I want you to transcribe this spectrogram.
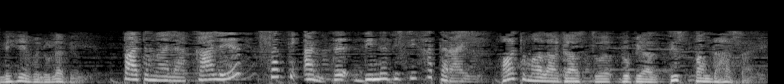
මෙහෙයවනු ලැබේ. පාඨමාලා කාලය සති අන්ත දින 24යි. පාඨමාලා ගාස්තුව රුපියල් 35000යි.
